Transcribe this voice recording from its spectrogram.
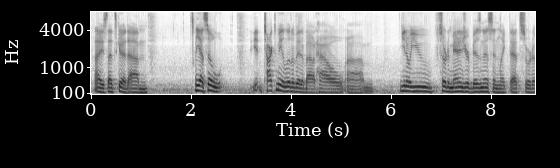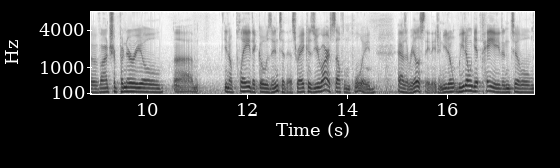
Nice, that's good. Um, yeah, so talk to me a little bit about how um, you know you sort of manage your business and like that sort of entrepreneurial um, you know play that goes into this, right? Because you are self-employed as a real estate agent. You don't we don't get paid until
